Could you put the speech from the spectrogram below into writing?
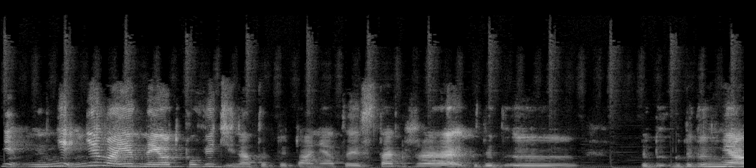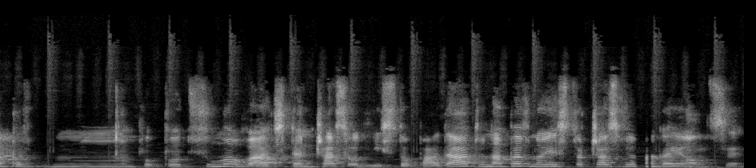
Nie, nie, nie ma jednej odpowiedzi na te pytania. To jest tak, że gdyby, y, gdyby, gdybym miała po, mm, po, podsumować ten czas od listopada, to na pewno jest to czas wymagający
